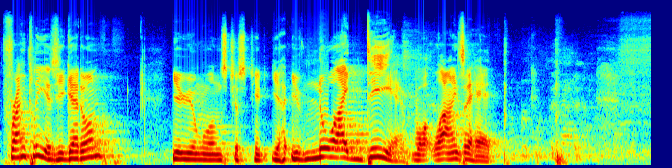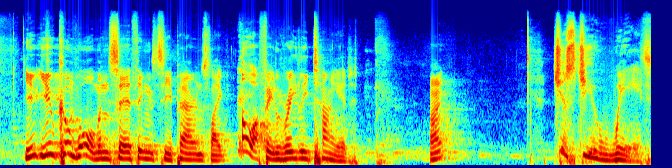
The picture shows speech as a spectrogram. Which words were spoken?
frankly, as you get on, you young ones just, you, you, you've no idea what lies ahead. You, you come home and say things to your parents like, oh, I feel really tired. Right? Just you wait.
